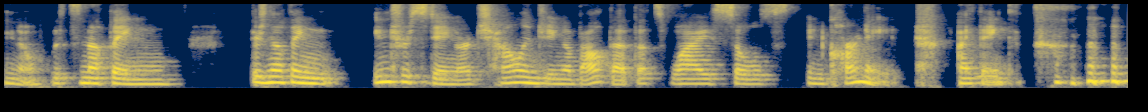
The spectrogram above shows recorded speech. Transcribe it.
you know it's nothing there's nothing interesting or challenging about that. That's why souls incarnate i think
